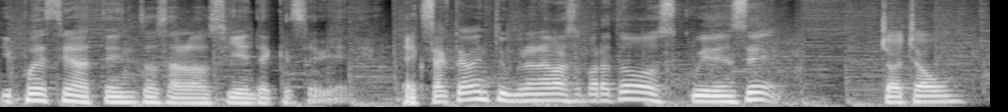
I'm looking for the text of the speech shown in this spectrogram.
y pues estén atentos a lo siguiente que se viene. Exactamente, un gran abrazo para todos, cuídense. Chao, chao.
